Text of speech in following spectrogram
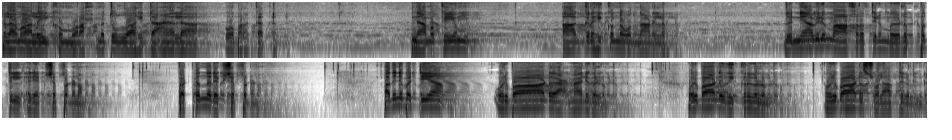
السلام عليكم ورحمة الله تعالى وبركاته നാമൊക്കെയും ആഗ്രഹിക്കുന്ന ഒന്നാണല്ലോ ദുന്യാവിലും ആഹ്റത്തിലും എളുപ്പത്തിൽ രക്ഷപ്പെടണം പെട്ടെന്ന് രക്ഷപ്പെടണം അതിന് പറ്റിയ ഒരുപാട് അമാലുകളുണ്ട് ഒരുപാട് ദിക്റുകളുണ്ട് ഒരുപാട് സ്വലാത്തുകളുണ്ട്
